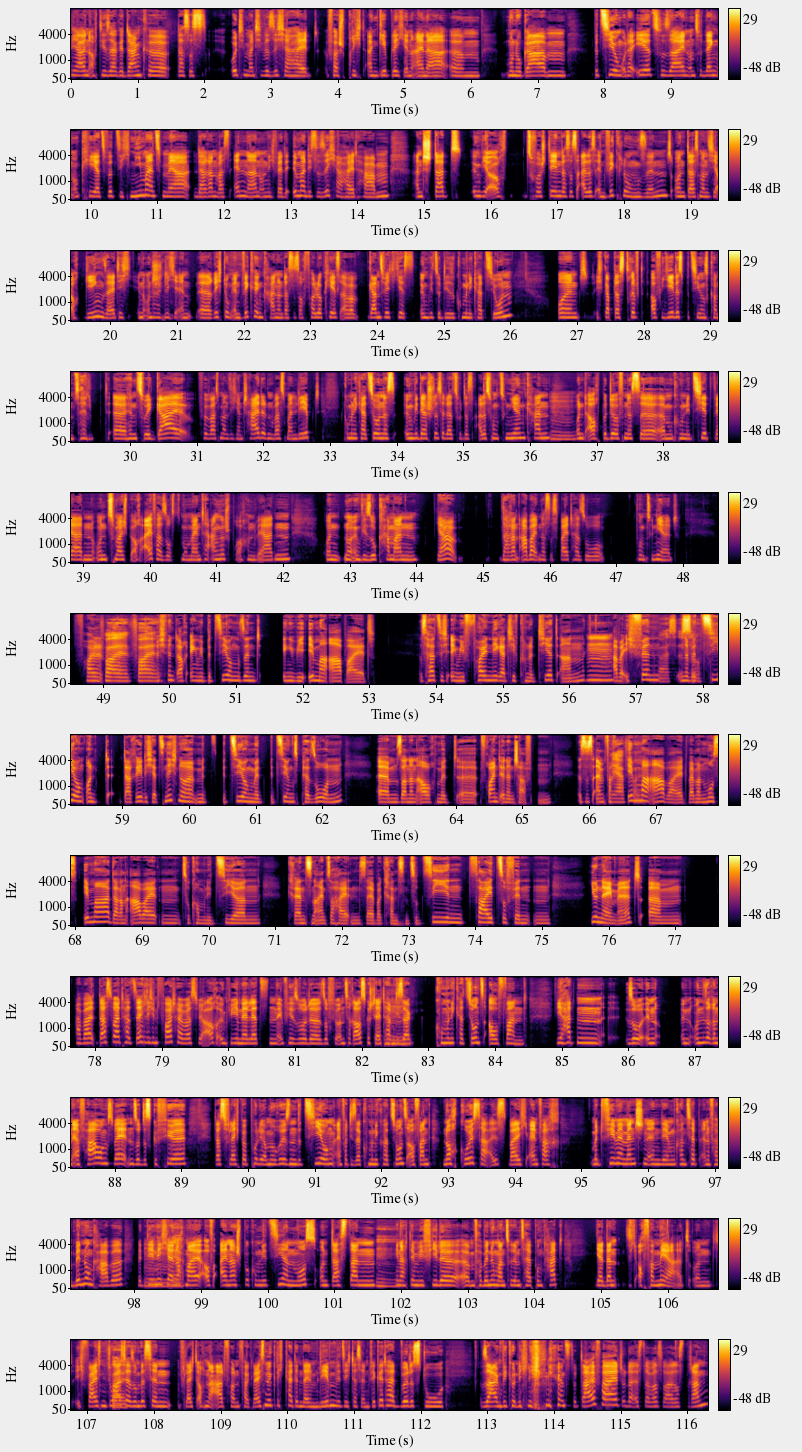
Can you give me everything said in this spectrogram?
Ja, und auch dieser Gedanke, dass es ultimative Sicherheit verspricht, angeblich in einer ähm, monogamen Beziehung oder Ehe zu sein und zu denken, okay, jetzt wird sich niemals mehr daran was ändern und ich werde immer diese Sicherheit haben, anstatt irgendwie auch zu verstehen, dass es alles Entwicklungen sind und dass man sich auch gegenseitig in unterschiedliche Ent äh, Richtungen entwickeln kann und dass es auch voll okay ist. Aber ganz wichtig ist irgendwie so diese Kommunikation. Und ich glaube, das trifft auf jedes Beziehungskonzept äh, hinzu, egal für was man sich entscheidet und was man lebt. Kommunikation ist irgendwie der Schlüssel dazu, dass alles funktionieren kann und auch Bedürfnisse ähm, kommuniziert werden und zum Beispiel auch Eifersuchtsmomente angesprochen werden. Und nur irgendwie so kann man, ja, daran arbeiten, dass es weiter so funktioniert. Voll. Voll, voll. Ich finde auch irgendwie Beziehungen sind irgendwie immer Arbeit. Es hört sich irgendwie voll negativ konnotiert an, aber ich finde Aber es ist eine so. Beziehung und da rede ich jetzt nicht nur mit Beziehungen mit Beziehungspersonen, ähm, sondern auch mit äh, Freundinnenschaften. Es ist einfach Ja, immer Arbeit, weil man muss immer daran arbeiten, zu kommunizieren, Grenzen einzuhalten, selber Grenzen zu ziehen, Zeit zu finden, you name it. Ähm, Aber das war tatsächlich ein Vorteil, was wir auch irgendwie in der letzten Episode so für uns herausgestellt haben, Mhm. dieser Kommunikationsaufwand. Wir hatten so in, in unseren Erfahrungswelten so das Gefühl, dass vielleicht bei polyamorösen Beziehungen einfach dieser Kommunikationsaufwand noch größer ist, weil ich einfach mit viel mehr Menschen in dem Konzept eine Verbindung habe, mit denen ich ja, ja. nochmal auf einer Spur kommunizieren muss und das dann, je nachdem wie viele ähm, Verbindungen man zu dem Zeitpunkt hat, ja dann sich auch vermehrt. Und ich weiß nicht, du Voll. hast ja so ein bisschen vielleicht auch eine Art von Vergleichsmöglichkeit in deinem Leben, wie sich das entwickelt hat. Würdest du sagen, die König liegen jetzt total falsch oder ist da was Wahres dran?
